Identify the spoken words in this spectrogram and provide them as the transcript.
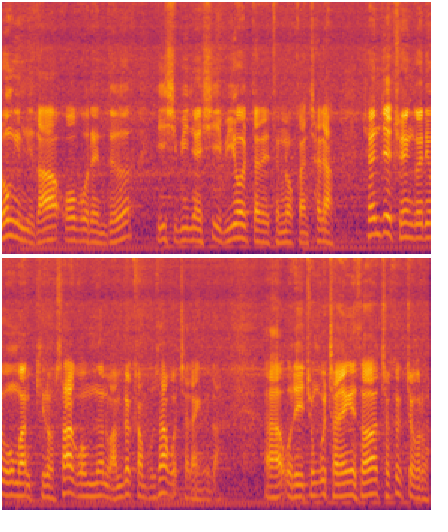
롱입니다. 오버랜드 22년 12월 달에 등록한 차량. 현재 주행거리 5만 킬로 사고 없는 완벽한 무사고 차량입니다. 아, 우리 중고차량에서 적극적으로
